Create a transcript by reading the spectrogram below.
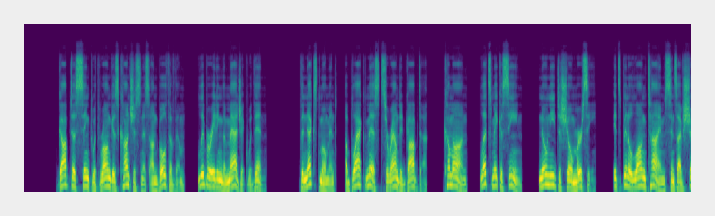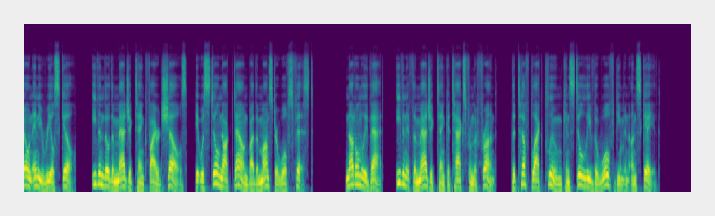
Gobta synced with Ranga's consciousness on both of them, liberating the magic within. The next moment, a black mist surrounded Gobta. Come on, let's make a scene. No need to show mercy. It's been a long time since I've shown any real skill. Even though the magic tank fired shells, it was still knocked down by the monster wolf's fist. Not only that, even if the magic tank attacks from the front, the tough black plume can still leave the wolf demon unscathed.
